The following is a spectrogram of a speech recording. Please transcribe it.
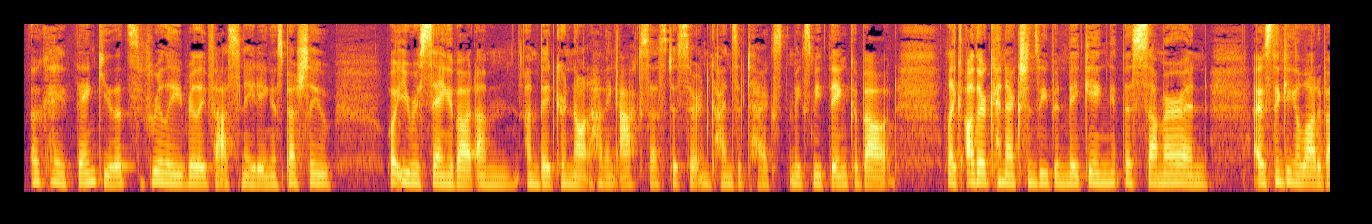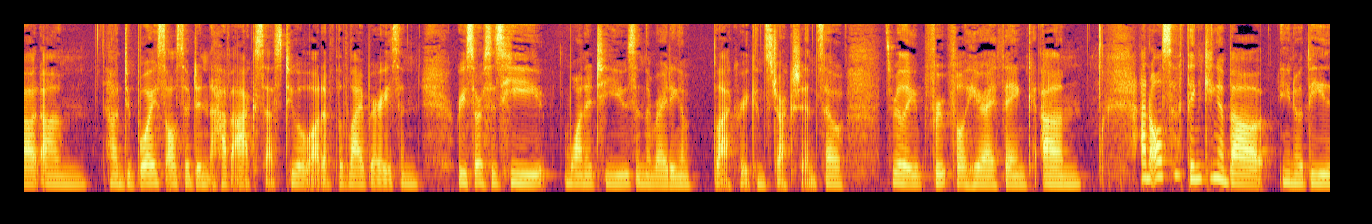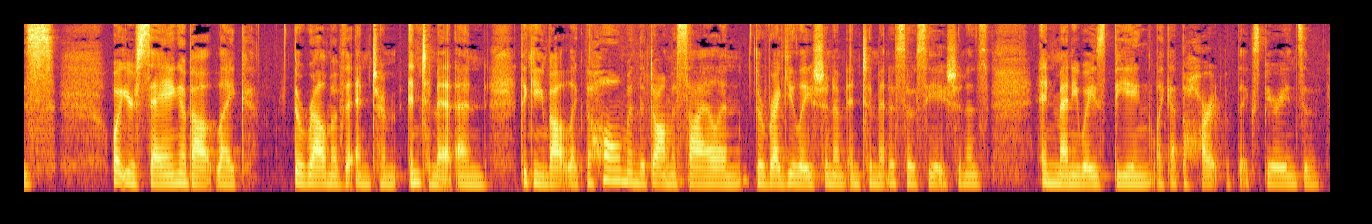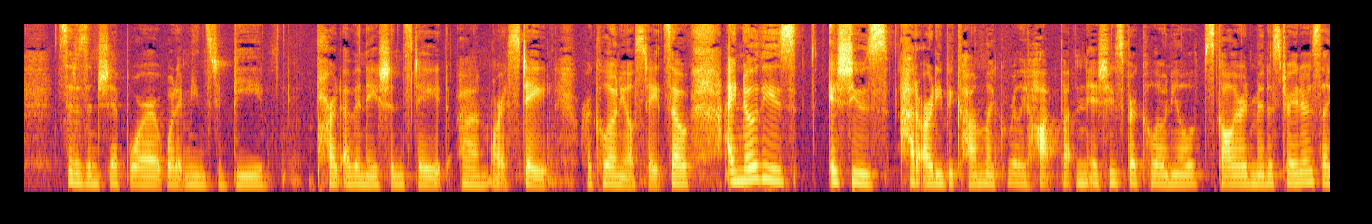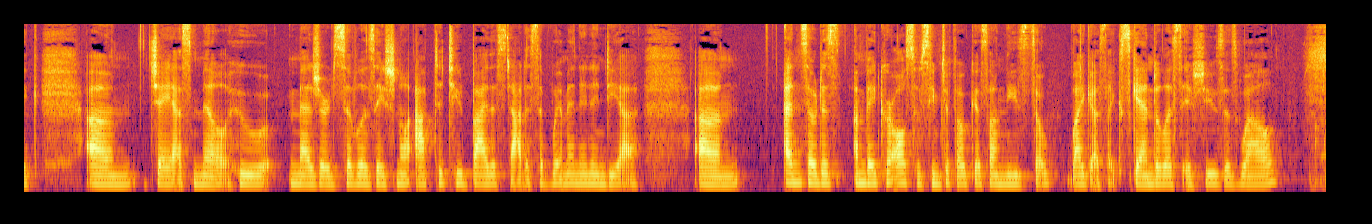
Okay, thank you. That's really, really fascinating, especially what you were saying about um, Ambedkar not having access to certain kinds of text makes me think about like other connections we've been making this summer and I was thinking a lot about um, how Du Bois also didn't have access to a lot of the libraries and resources he wanted to use in the writing of Black Reconstruction. So it's really fruitful here, I think. Um, and also thinking about, you know, these, what you're saying about like the realm of the intim- intimate and thinking about like the home and the domicile and the regulation of intimate association as in many ways being like at the heart of the experience of citizenship or what it means to be part of a nation state um, or a state or a colonial state. So I know these issues had already become like really hot button issues for colonial scholar administrators like um, J.S. Mill, who measured civilizational aptitude by the status of women in India. Um, and so does Ambedkar also seem to focus on these so I guess like scandalous issues as well.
